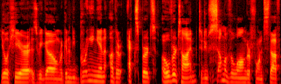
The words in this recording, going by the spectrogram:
you'll hear as we go. And we're going to be bringing in other experts over time to do some of the longer form stuff,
